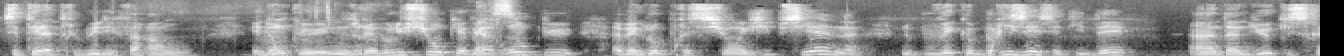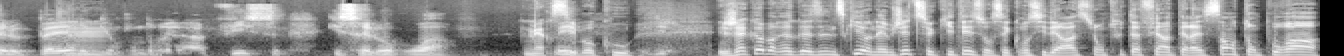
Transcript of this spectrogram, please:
C'était l'attribut des pharaons. Et donc, une révolution qui avait Merci. rompu avec l'oppression égyptienne ne pouvait que briser cette idée hein, d'un Dieu qui serait le Père mmh. et qui engendrerait un Fils qui serait le roi. Merci Mais, beaucoup. Jacob Rogozinski, on est obligé de se quitter sur ces considérations tout à fait intéressantes. On pourra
